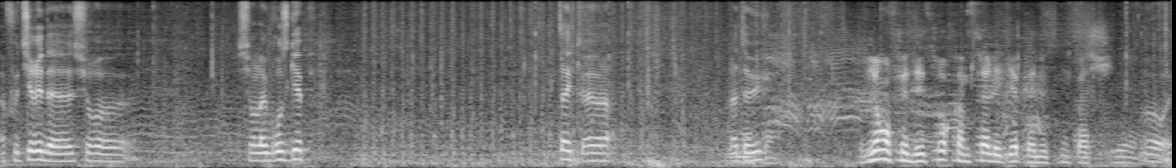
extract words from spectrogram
Ah, faut tirer de- sur, euh, sur la grosse guêpe. Tac, ouais, voilà. Là, t'as vu. Viens, on fait des tours comme ça, les guêpes elles nous font pas chier. Oh ouais.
